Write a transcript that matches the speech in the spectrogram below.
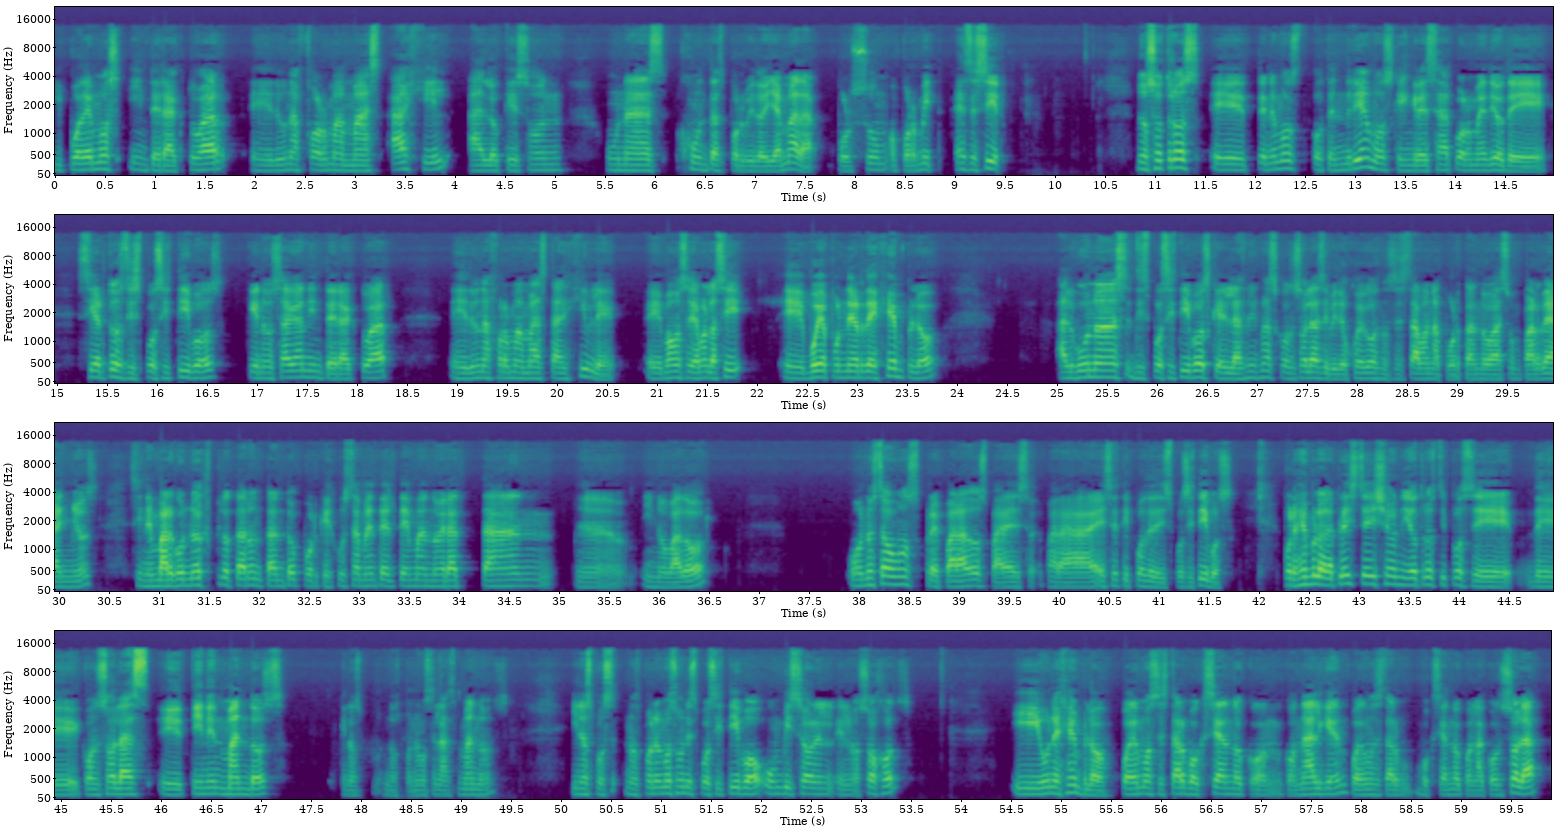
y podemos interactuar eh, de una forma más ágil a lo que son unas juntas por videollamada, por Zoom o por Meet. Es decir, nosotros eh, tenemos o tendríamos que ingresar por medio de ciertos dispositivos que nos hagan interactuar eh, de una forma más tangible. Eh, vamos a llamarlo así. voy a poner de ejemplo algunos dispositivos que las mismas consolas de videojuegos nos estaban aportando hace un par de años. Sin embargo, no explotaron tanto porque justamente el tema no era tan innovador o no estábamos preparados para, eso, para ese tipo de dispositivos. Por ejemplo, la PlayStation y otros tipos de, consolas eh, tienen mandos que nos, ponemos en las manos y nos, ponemos un dispositivo, un visor en, los ojos. Y un ejemplo, podemos estar boxeando con, alguien, podemos estar boxeando con la consola,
